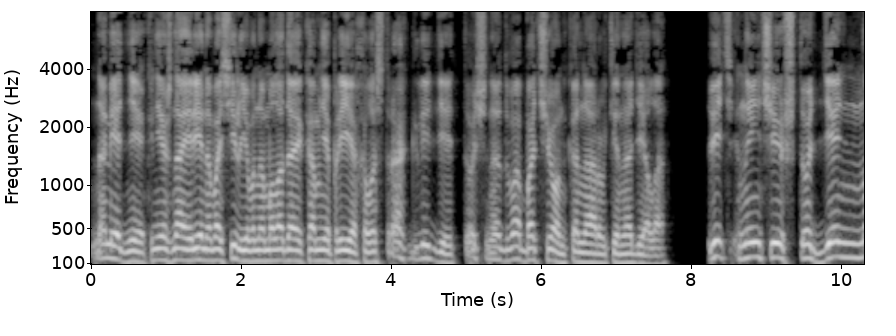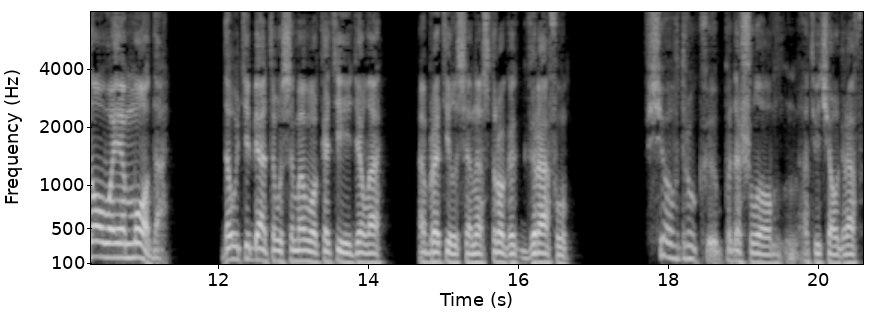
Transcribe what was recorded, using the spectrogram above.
На медне княжна Ирина Васильевна молодая ко мне приехала. Страх глядеть, точно два бочонка на руки надела. Ведь нынче что день новая мода. Да у тебя-то у самого какие дела? Обратилась она строго к графу. Все вдруг подошло, отвечал граф.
